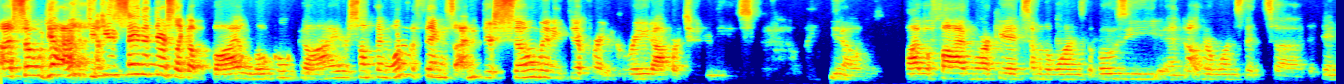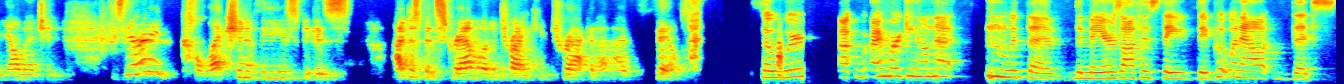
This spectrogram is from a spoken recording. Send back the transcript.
uh, so, yeah, did you say that there's like a buy local guide or something? One of the things, I mean, there's so many different great opportunities. You know, five oh five market, some of the ones, the Boese and other ones that, uh, that Danielle mentioned. Is there any collection of these? Because I've just been scrambling to try and keep track and I, I've failed. So we're, I'm working on that with the, the mayor's office. They, they put one out that's,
